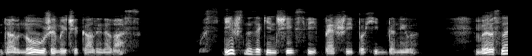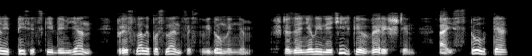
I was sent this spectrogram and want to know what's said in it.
Давно уже ми чекали на вас. Успішно закінчив свій перший похід Данило. Мирослав і Тисяцький Дем'ян прислали посланця з повідомленням, що зайняли не тільки Верещин, а й Столпя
